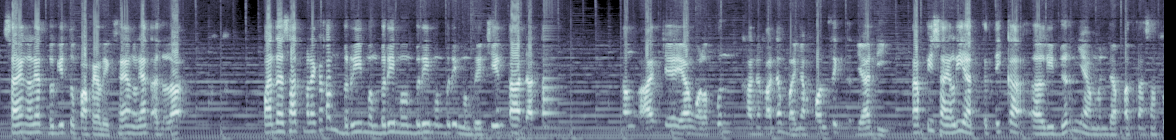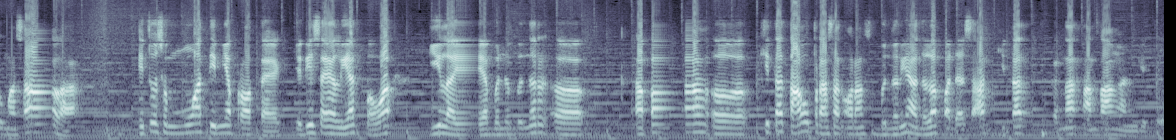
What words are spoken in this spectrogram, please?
saya ngelihat begitu Pak Felix. Saya ngelihat adalah pada saat mereka kan beri, memberi, memberi, memberi, memberi cinta, datang datang ke Aceh ya walaupun kadang-kadang banyak konflik terjadi. Tapi saya lihat ketika uh, leadernya mendapatkan satu masalah, itu semua timnya protek. Jadi saya lihat bahwa gila ya bener-bener uh, apa uh, kita tahu perasaan orang sebenarnya adalah pada saat kita kena tantangan gitu.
